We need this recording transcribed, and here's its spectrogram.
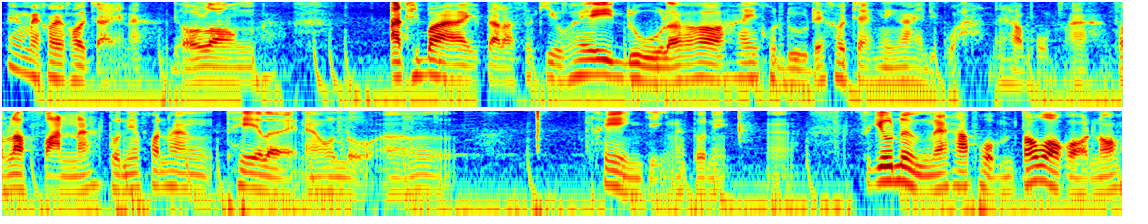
แม่งไม่ค่อยเข้าใจนะ เดี๋ยวลองอธิบายแต่ละสกิลให้ดูแล้วก็ให้คนดูได้เข้าใจง่ายๆดีกว่านะครับผมอะสำหรับฟันนะ ตัวนี้ค่อนข้างเท่เลยนะคนดูเออ เท่จริงๆนะตัวนี้สกิลหนึ่งนะครับผมต้องบอกก่อนเนาะ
